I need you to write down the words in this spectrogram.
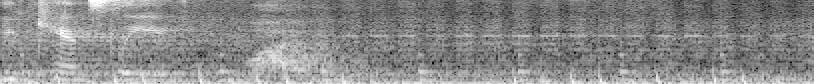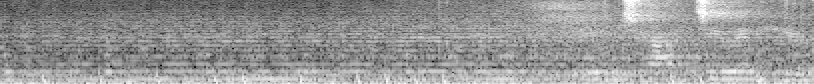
You can't sleep. why? They've trapped you in here.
